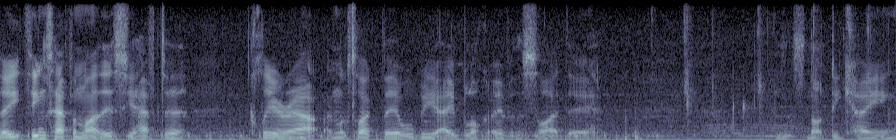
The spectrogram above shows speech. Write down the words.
So things happen like this, you have to clear out. And looks like there will be a block over the side there. Because it's not decaying.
